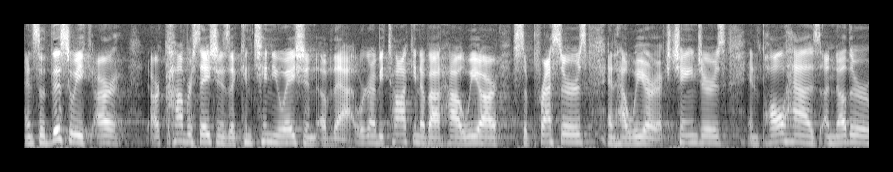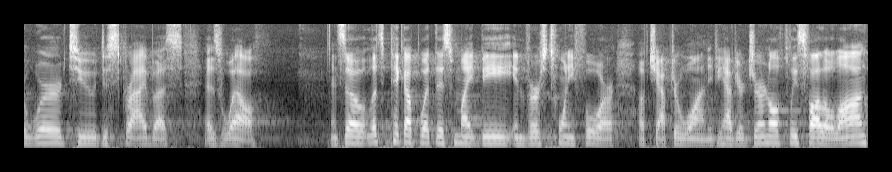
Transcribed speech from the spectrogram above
And so this week, our, our conversation is a continuation of that. We're going to be talking about how we are suppressors and how we are exchangers. And Paul has another word to describe us as well. And so let's pick up what this might be in verse 24 of chapter 1. If you have your journal, please follow along.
